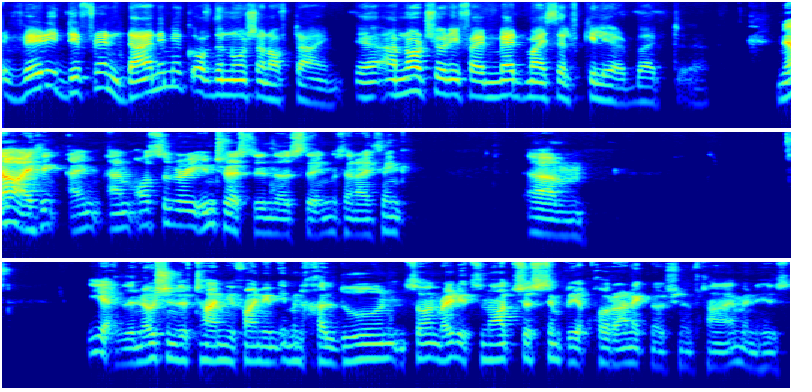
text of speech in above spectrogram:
a very different dynamic of the notion of time. Uh, I'm not sure if I made myself clear, but uh, No, I think I'm I'm also very interested in those things, and I think, um, yeah, the notions of time you find in Ibn Khaldun and so on, right? It's not just simply a Quranic notion of time and his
